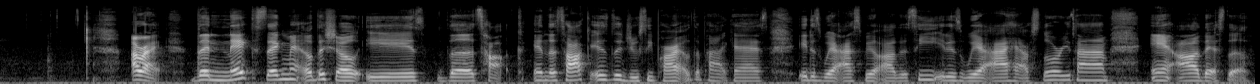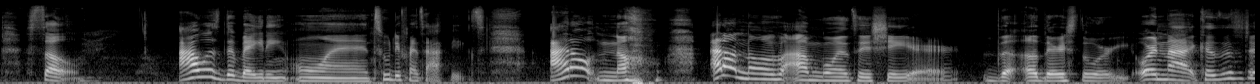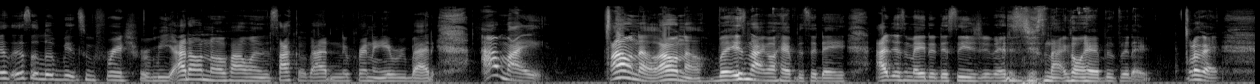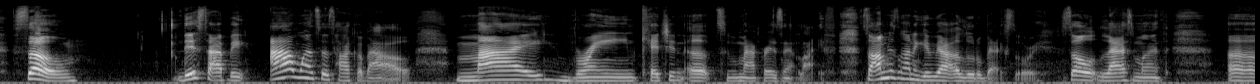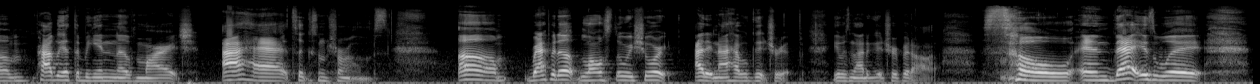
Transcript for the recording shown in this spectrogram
All right, the next segment of the show is the talk, and the talk is the juicy part of the podcast. It is where I spill all the tea, it is where I have story time and all that stuff. So, I was debating on two different topics. I don't know. I don't know if I'm going to share the other story or not because it's just it's a little bit too fresh for me. I don't know if I want to talk about it in front of everybody. I might. I don't know. I don't know. But it's not gonna happen today. I just made a decision that it's just not gonna happen today. Okay. So this topic I want to talk about my brain catching up to my present life. So I'm just gonna give y'all a little backstory. So last month, um, probably at the beginning of March, I had took some shrooms. Um, wrap it up, long story short, I did not have a good trip. It was not a good trip at all. So, and that is what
